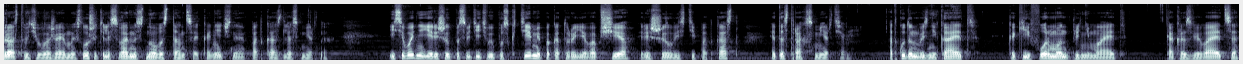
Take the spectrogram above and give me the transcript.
Здравствуйте, уважаемые слушатели, с вами снова станция «Конечная», подкаст для смертных. И сегодня я решил посвятить выпуск теме, по которой я вообще решил вести подкаст – это страх смерти. Откуда он возникает, какие формы он принимает, как развивается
